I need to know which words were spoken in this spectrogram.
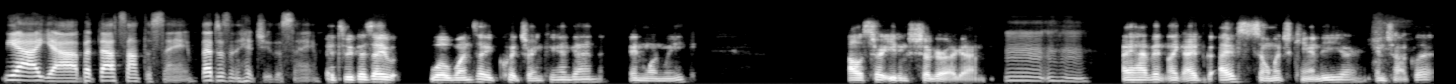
Yeah, yeah, but that's not the same. That doesn't hit you the same. It's because I well, once I quit drinking again in one week, I'll start eating sugar again. Mm-hmm. I haven't like I've I have so much candy here and chocolate,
